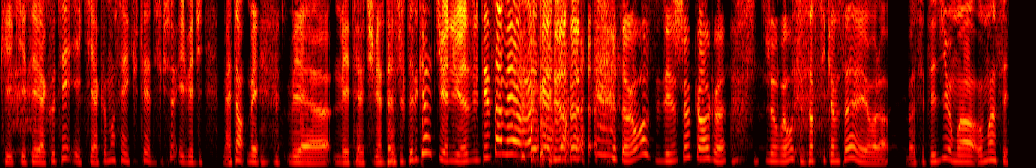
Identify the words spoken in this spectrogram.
qui, qui, était à côté et qui a commencé à écouter la discussion et il lui a dit Mais attends, mais, mais, euh, mais tu viens d'insulter le gars, tu viens de lui insulter sa mère. genre, genre, vraiment, c'était choquant, quoi. Genre, vraiment, c'est sorti comme ça et voilà. Bah, c'était dit, au moins, au moins c'est,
